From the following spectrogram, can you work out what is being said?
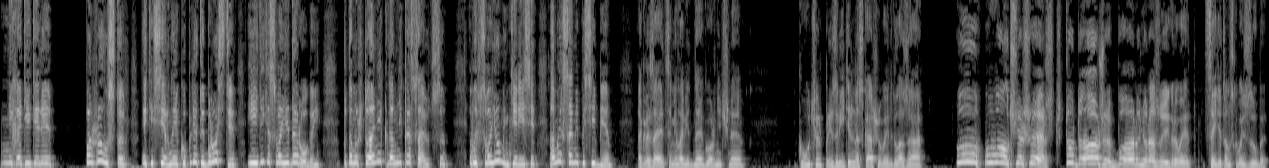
не хотите ли? — Пожалуйста, эти серные куплеты бросьте и идите своей дорогой, потому что они к нам не касаются. Вы в своем интересе, а мы сами по себе, — огрызается миловидная горничная. Кучер презрительно скашивает глаза. — О, волчья шерсть, туда же барыню разыгрывает, — цедит он сквозь зубы.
